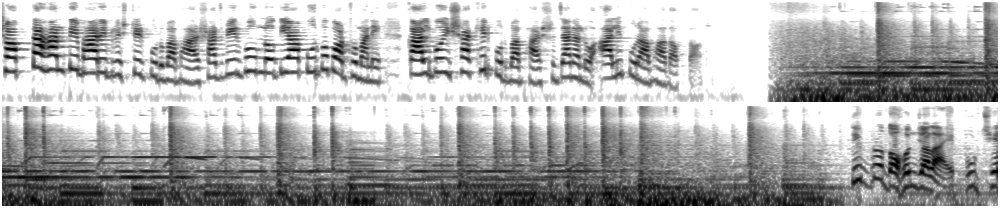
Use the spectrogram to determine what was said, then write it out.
সপ্তাহান্তে ভারী বৃষ্টির পূর্বাভাস। আজ বীরভূম, নদিয়া, পূর্ব বর্ধমানে কালবৈশাখীর পূর্বাভাস, জানালো আলিপুর আবহাওয়া দপ্তর। তীব্র দহন জ্বালায় পুড়ছে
